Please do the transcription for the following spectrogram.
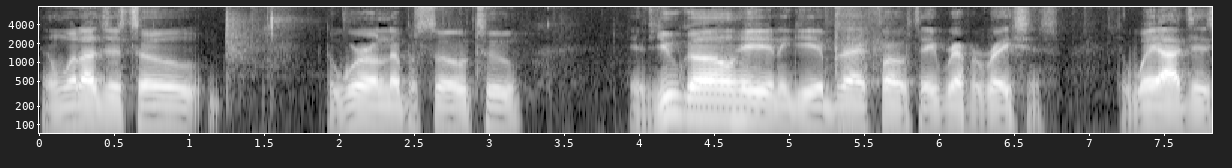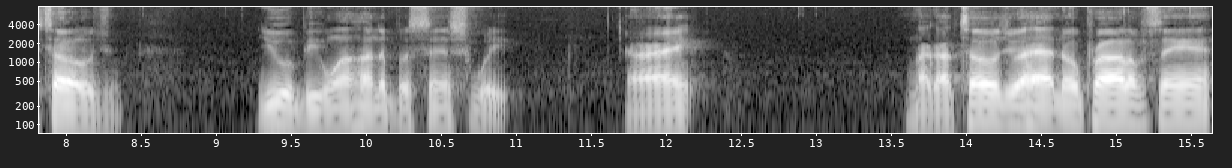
and what I just told the world in episode two, if you go ahead and give black folks their reparations the way I just told you, you will be 100% sweet. All right? Like I told you, I had no problem saying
